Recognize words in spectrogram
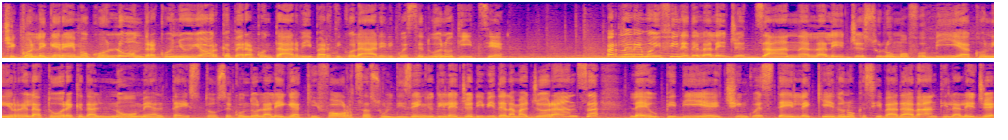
Ci collegheremo con Londra, con New York per raccontarvi i particolari di queste due notizie. Parleremo infine della legge Zan, la legge sull'omofobia, con il relatore che dà il nome al testo. Secondo la Lega chi forza sul disegno di legge divide la maggioranza, l'EUPD e 5 Stelle chiedono che si vada avanti. La legge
